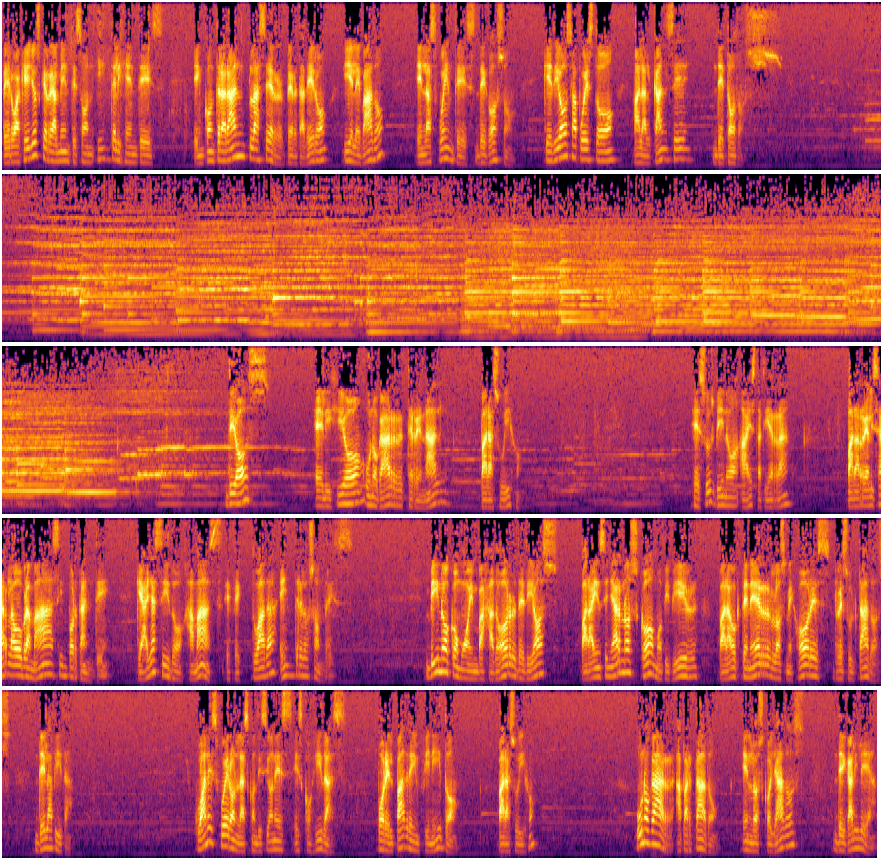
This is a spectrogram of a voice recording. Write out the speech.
pero aquellos que realmente son inteligentes encontrarán placer verdadero y elevado en las fuentes de gozo que Dios ha puesto al alcance de todos. Dios eligió un hogar terrenal para su Hijo. Jesús vino a esta tierra para realizar la obra más importante que haya sido jamás efectuada entre los hombres. Vino como embajador de Dios para enseñarnos cómo vivir para obtener los mejores resultados de la vida. ¿Cuáles fueron las condiciones escogidas por el Padre Infinito para su Hijo? Un hogar apartado en los collados de Galilea.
